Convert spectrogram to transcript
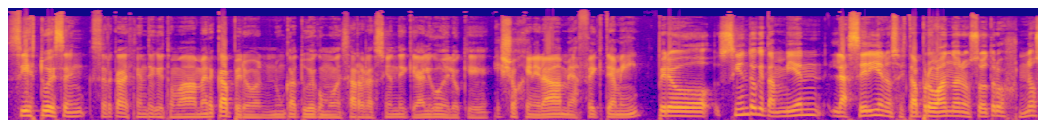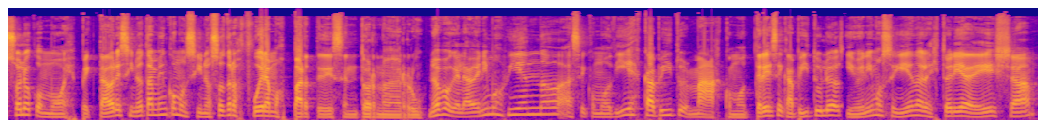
sí estuve cerca de gente que tomaba merca, pero nunca tuve como esa relación de que algo de lo que ellos generaban me afecte a mí. Pero siento que también la serie nos está probando a nosotros, no solo como espectadores, sino también como si nosotros fuéramos parte de ese entorno de Ru. ¿No? Porque la venimos viendo hace como 10 capítulos, más como 13 capítulos, y venimos siguiendo la historia de ella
